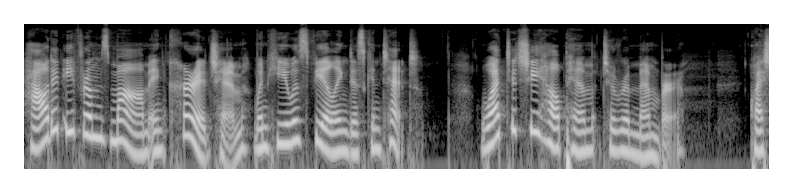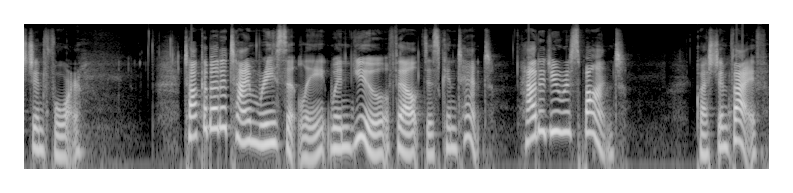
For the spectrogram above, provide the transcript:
How did Ephraim's mom encourage him when he was feeling discontent? What did she help him to remember? Question four Talk about a time recently when you felt discontent. How did you respond? Question five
